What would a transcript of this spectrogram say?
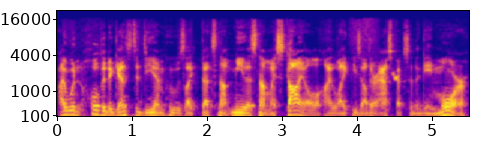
I wouldn't hold it against a DM who was like, "That's not me. That's not my style. I like these other aspects of the game more."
